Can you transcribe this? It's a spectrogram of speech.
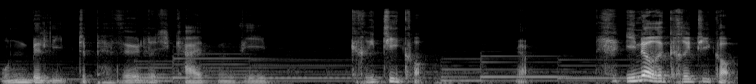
unbeliebte Persönlichkeiten wie Kritiker Innere Kritiker.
